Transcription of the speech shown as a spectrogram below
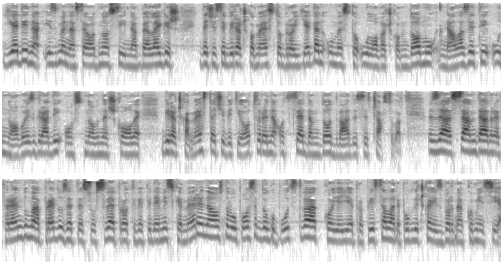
Jedina izmena se odnosi na Belegiš, gde će se biračko mesto broj 1 umesto u Lovačkom domu nalaziti u novoj zgradi osnovne škole. Biračka mesta će biti otvorena od 7 do 20 časova. Za sam dan referenduma preduzete su sve protivepidemijske mere na osnovu posebnog uputstva koje je propisala Republička izborna komisija.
